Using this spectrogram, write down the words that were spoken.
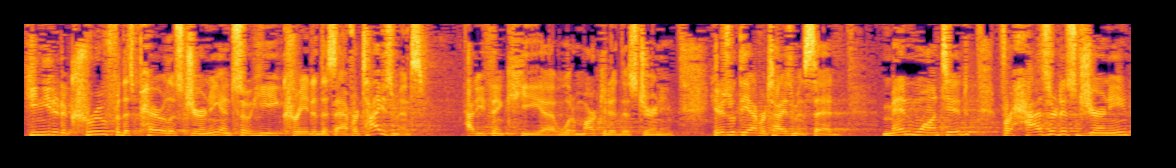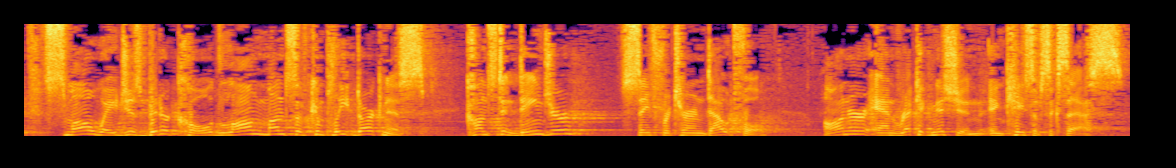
He needed a crew for this perilous journey, and so he created this advertisement. How do you think he uh, would have marketed this journey? Here's what the advertisement said. Men wanted for hazardous journey, small wages, bitter cold, long months of complete darkness, constant danger, safe return doubtful, honor and recognition in case of success.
